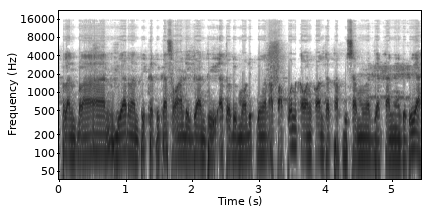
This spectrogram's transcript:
pelan-pelan. Biar nanti ketika soal diganti atau dimodif dengan apa pun kawan-kawan tetap bisa mengerjakannya gitu ya.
